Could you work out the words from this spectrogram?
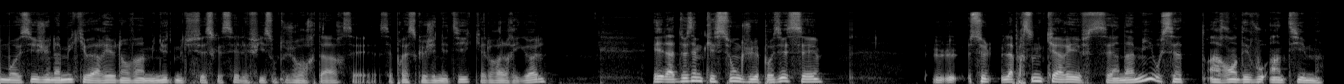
moi aussi, j'ai une amie qui va arriver dans 20 minutes, mais tu sais ce que c'est, les filles sont toujours en retard, c'est presque génétique, alors elle rigole. Et la deuxième question que je lui ai posée, c'est, la personne qui arrive, c'est un ami ou c'est un, rendez-vous intime?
